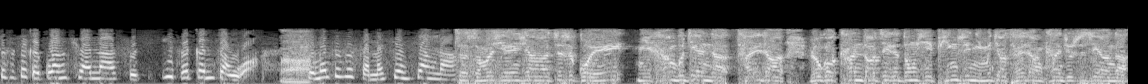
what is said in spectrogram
就是这个光圈呢是一直跟着我。啊请问这是什么现象呢？这什么现象啊？这是鬼，你看不见的。台长如果看到这个东西，平时你们叫台长看就是这样的，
